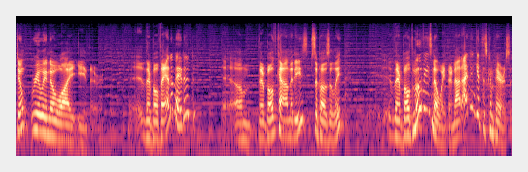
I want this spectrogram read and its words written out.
don't really know why either. They're both animated. Um, they're both comedies, supposedly. They're both movies. No, wait, they're not. I didn't get this comparison.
